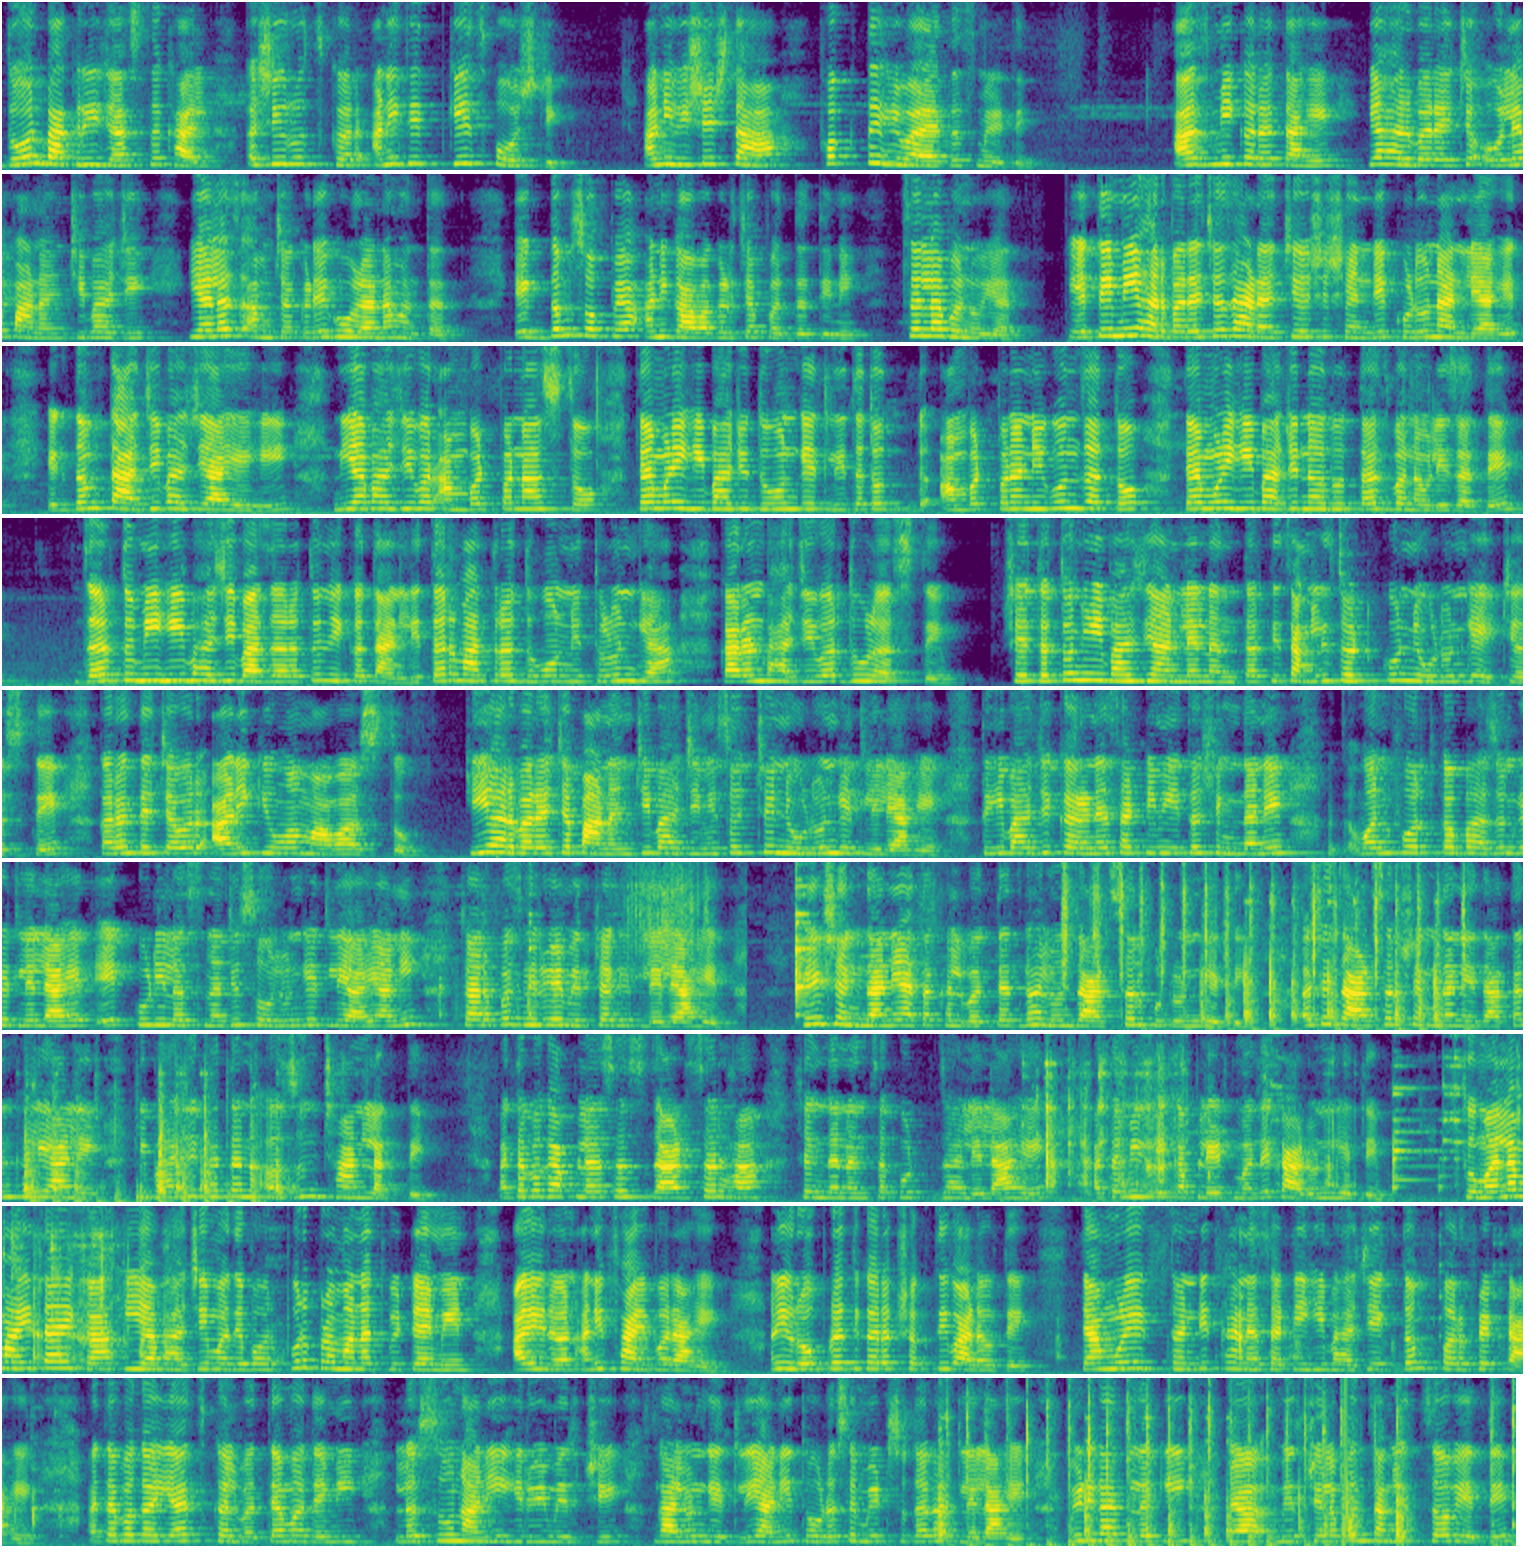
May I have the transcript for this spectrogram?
दोन भाकरी जास्त खाल अशी रुचकर आणि तितकीच पौष्टिक. आणि विशेषत फक्त हिवाळ्यातच मिळते. आज मी करत आहे या हरभऱ्याच्या ओल्या पानांची भाजी यालाच आमच्याकडे घोळाना म्हणतात. एकदम सोप्या आणि गावाकडच्या पद्धतीने. चला बनवूयात. येथे मी हरभऱ्याच्या झाडाची अशी शेंडे खुडून आणले आहेत. एकदम ताजी भाजी आहे ही. या भाजीवर आंबटपणा असतो. त्यामुळे ही भाजी धुवून घेतली तर तो द- आंबटपणा निघून जातो. त्यामुळे ही भाजी न धुताच बनवली जाते. जर तुम्ही ही भाजी बाजारातून विकत आणली तर मात्र धुवून निथळून घ्या कारण भाजीवर धूळ असते. शेतातून ही भाजी आणल्यानंतर ती चांगली झटकून निवडून घ्यायची असते कारण त्याच्यावर आळी किंवा मावा असतो. ही हरभऱ्याच्या पानांची भाजी मी स्वच्छ निवडून घेतलेली आहे. तर ही भाजी करण्यासाठी मी इथं शेंगदाणे वन फोर्थ कप भाजून घेतलेले आहेत. एक कुडी लसणाची सोलून घेतली आहे आणि चार पाच हिरव्या मिरच्या घेतलेल्या आहेत. हे शेंगदाणे आता खलबत्त्यात घालून जाडसर कुटून घेते. असे जाडसर शेंगदाणे दातांखाली आले की भाजी खाताना अजून छान लागते. आता बघा आपला असं जाडसर हा शेंगदाण्यांचा कूट झालेला आहे. आता मी एका प्लेटमध्ये काढून घेते. तुम्हाला माहीत आहे का की या भाजीमध्ये भरपूर प्रमाणात विटॅमिन आयरन आणि फायबर आहे आणि रोगप्रतिकारक शक्ती वाढवते. त्यामुळे थंडीत खाण्यासाठी ही भाजी एकदम परफेक्ट आहे. आता बघा याच खलबत्त्यामध्ये मी लसूण आणि हिरवी मिरची घालून घेतली आणि थोडंसं मीठसुद्धा घातलेलं आहे. मीठ घातलं की त्या मिरचीला पण चांगली चव येते.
